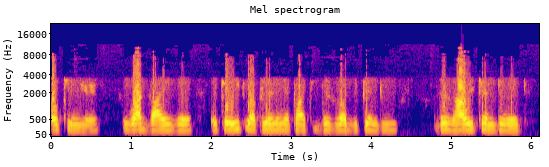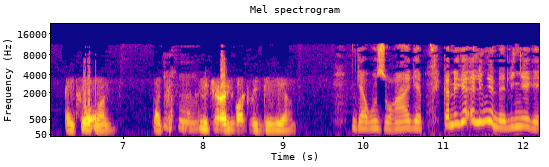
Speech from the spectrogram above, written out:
talking uh, to advise uh, okay if you are planning a party this is what we can do this is how we can do it and so on. That's, that's literally what we do here ngiyakuzwa ke kanti ke elinye nelinye ke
